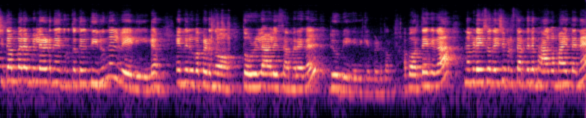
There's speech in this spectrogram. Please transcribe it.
ചിദംബരം പിള്ളയുടെ നേതൃത്വത്തിൽ തിരുനെൽവേലിയിലും എന്ത് രൂപപ്പെടുന്നു. തൊഴിലാളി സമരങ്ങൾ രൂപീകരിക്കപ്പെടുന്നു. അപ്പോൾ ഓർത്തേക്കുക നമ്മുടെ ഈ സ്വദേശി പ്രസ്ഥാനത്തിന്റെ ഭാഗമായി തന്നെ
